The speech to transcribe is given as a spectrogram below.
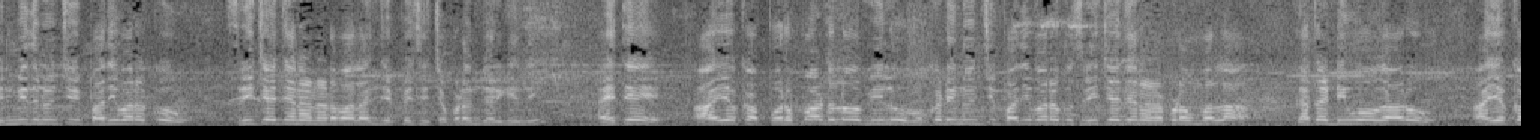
ఎనిమిది నుంచి పది వరకు శ్రీ చైతన్య నడవాలని చెప్పేసి చెప్పడం జరిగింది. అయితే ఆ యొక్క పొరపాటులో వీళ్ళు ఒకటి నుంచి పది వరకు శ్రీ చైతన్య నడపడం వల్ల గత డిఓ గారు ఆ యొక్క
